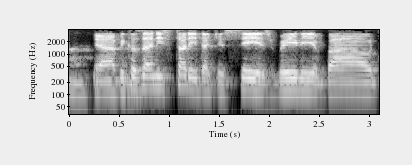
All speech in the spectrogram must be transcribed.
Uh, yeah, because any study that you see is really about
